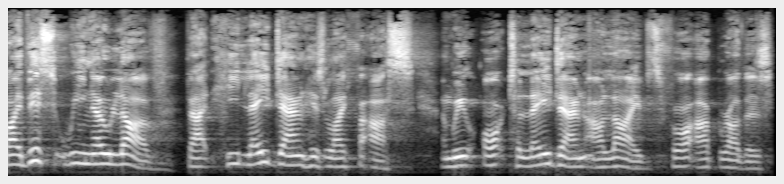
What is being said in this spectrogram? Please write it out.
By this we know love that he laid down his life for us and we ought to lay down our lives for our brothers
